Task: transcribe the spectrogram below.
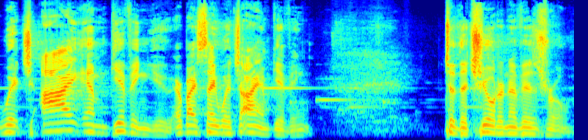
which I am giving you. Everybody say, which I am giving to the children of Israel.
